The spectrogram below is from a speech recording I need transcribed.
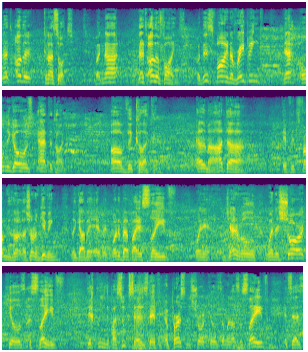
that's other knasot. But not, that's other fines. But this fine of raping, that only goes at the time of the collecting. El Ma'ata, if it's from the Lashon of giving, the Gabe Eved, what about by a slave? When it, in general, when a shore kills a slave, the Pasuk says that if a person shore kills someone else's slave, it says,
